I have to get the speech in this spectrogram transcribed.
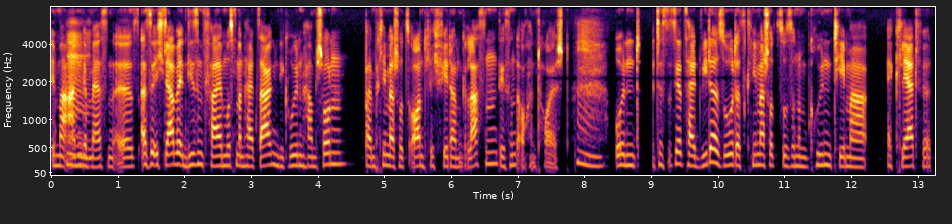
immer hm. angemessen ist. Also ich glaube, in diesem Fall muss man halt sagen, die Grünen haben schon beim Klimaschutz ordentlich Federn gelassen. Die sind auch enttäuscht. Hm. Und das ist jetzt halt wieder so, dass Klimaschutz zu so einem grünen Thema erklärt wird.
